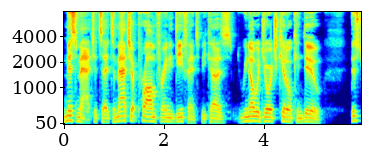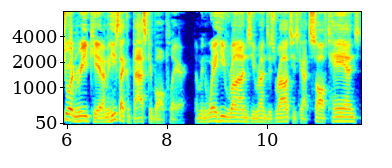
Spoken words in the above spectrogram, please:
mismatch. It's a it's a matchup problem for any defense because we know what George Kittle can do. This Jordan Reed kid, I mean, he's like a basketball player. I mean, the way he runs, he runs his routes. He's got soft hands.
